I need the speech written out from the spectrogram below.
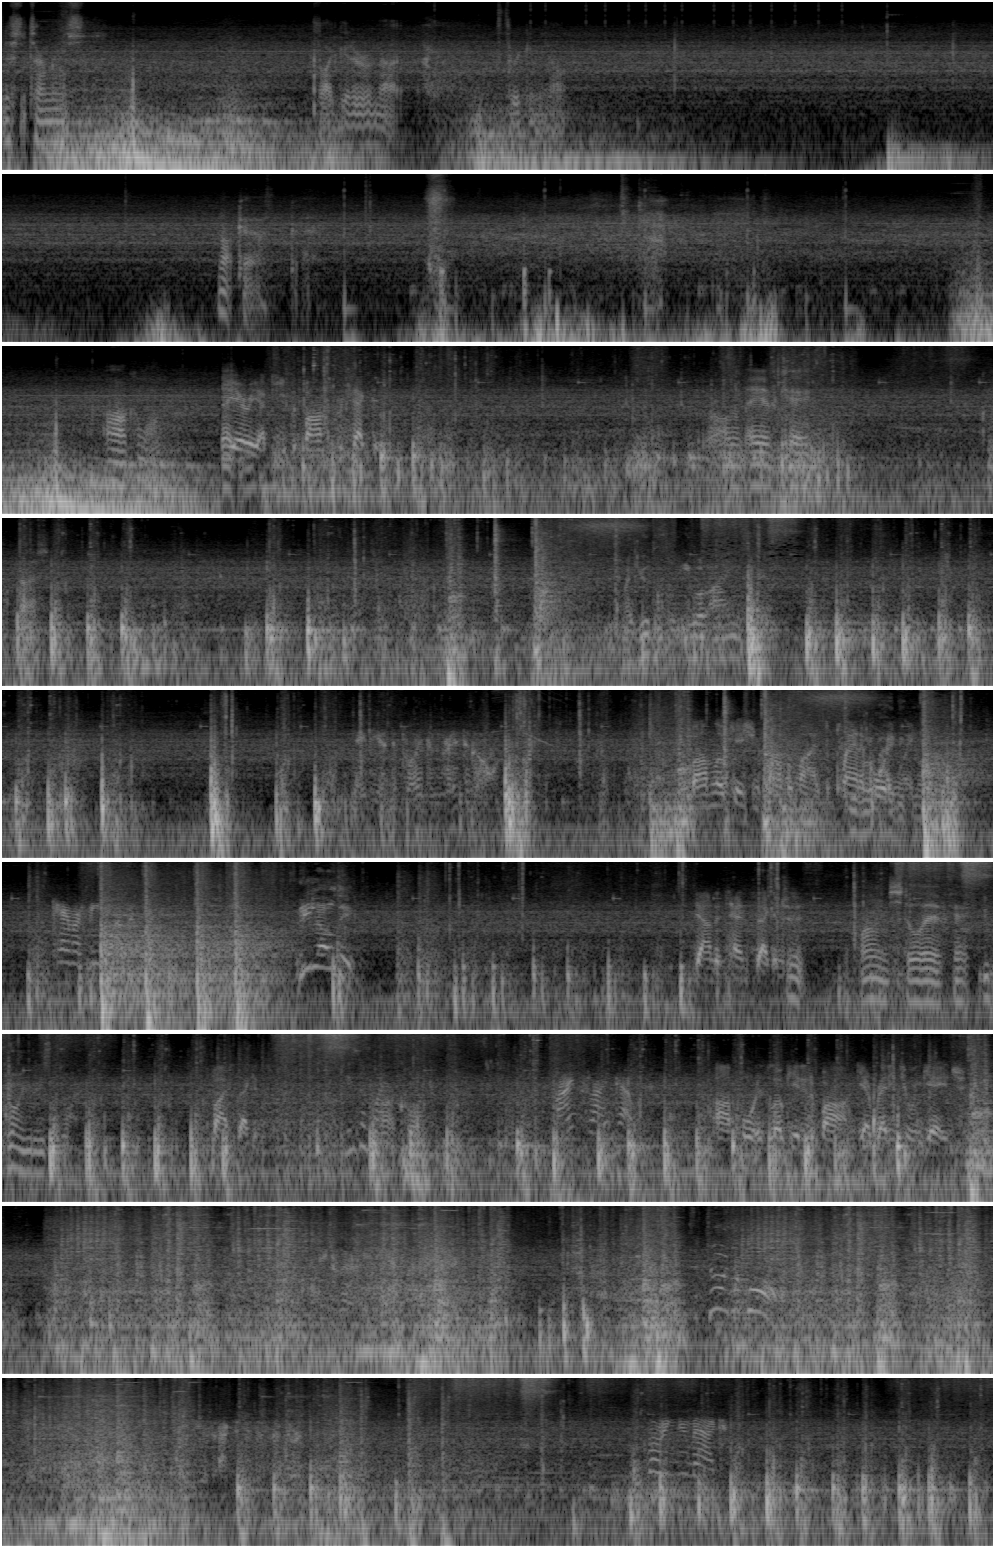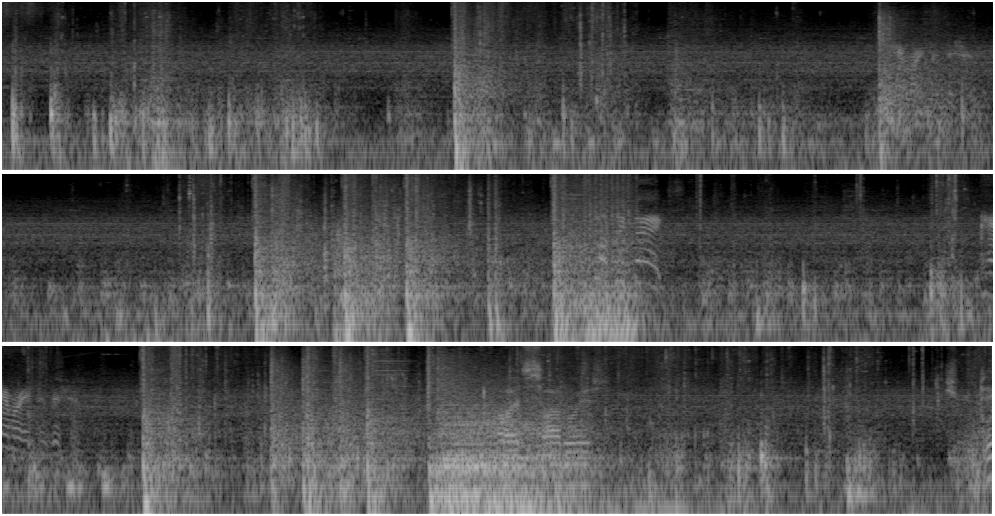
This determines if I get it or not. It's freaking me out. Not calf. Okay. Oh, come on. The area, keep the bombs protected. We're all them AFK. Come on, guys. My beautiful evil eyes. Bomb location compromised. Plan Evil accordingly. hiding. Camera feed on Reloading! Down to 10 seconds. Dude, I'm still AFK. Deploying razor wire. 5 seconds. Alright, cool. Mine flying out. Op 4 has located a bomb. Get ready to engage.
